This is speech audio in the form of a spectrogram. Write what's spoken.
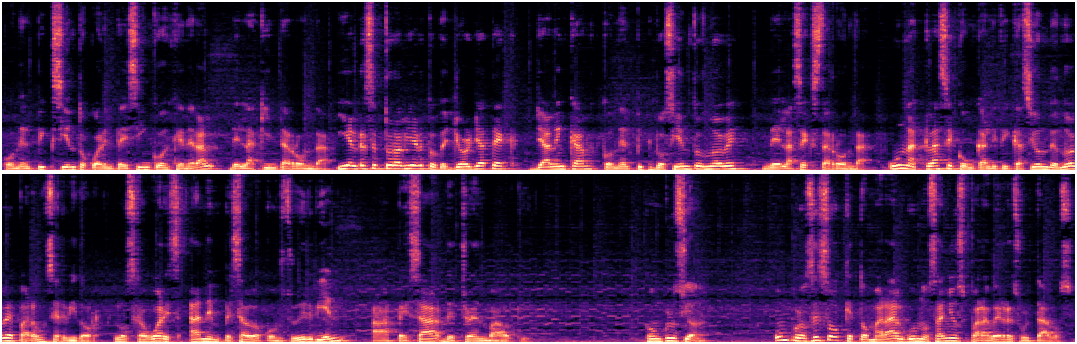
con el pick 145 en general de la quinta ronda. Y el receptor abierto de Georgia Tech, Jalen Camp, con el pick 209 de la sexta ronda. Una clase con calificación de 9 para un servidor. Los jaguares han empezado a construir bien a pesar de Trent Conclusión. Un proceso que tomará algunos años para ver resultados,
